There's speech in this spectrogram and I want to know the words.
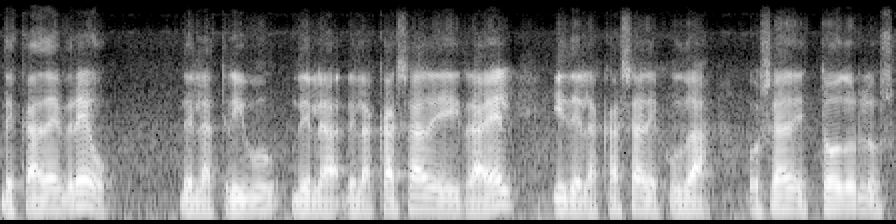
de cada hebreo, de la tribu, de la, de la casa de Israel y de la casa de Judá, o sea, de todos los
